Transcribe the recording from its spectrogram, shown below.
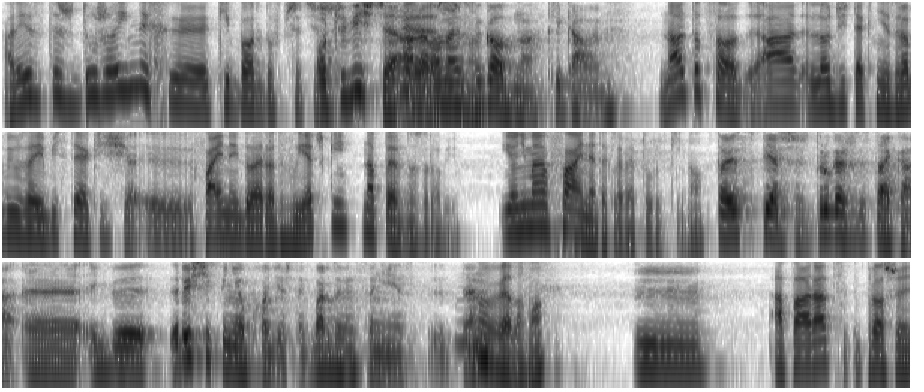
Ale jest też dużo innych y, keyboardów przecież. Oczywiście, Wiesz, ale ona jest no. wygodna. Klikałem. No ale to co? A Logitech nie zrobił zajebistej jakiejś yy, fajnej do era dwójeczki? Na pewno zrobił. I oni mają fajne te klawiaturki, no. To jest pierwsza rzecz. Druga rzecz jest taka, yy, jakby rysik mi nie obchodzisz tak bardzo, więc to nie jest ten. No wiadomo. Mm. Aparat, proszę,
